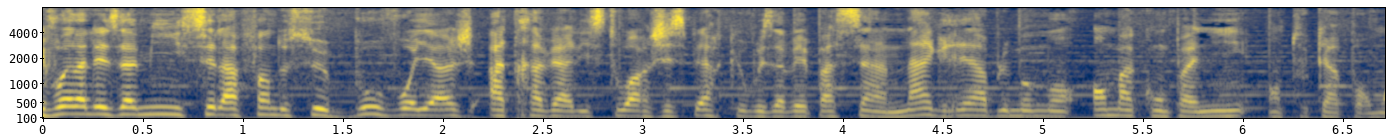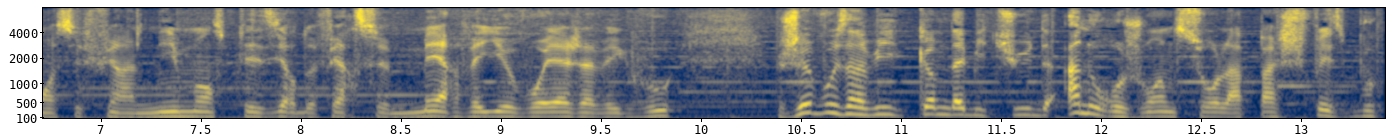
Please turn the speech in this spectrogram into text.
Et voilà les amis, c'est la fin de ce beau voyage à travers l'histoire. J'espère que vous avez passé un agréable moment en ma compagnie. En tout cas pour moi ce fut un immense plaisir de faire ce merveilleux voyage avec vous. Je vous invite comme d'habitude à nous rejoindre sur la page Facebook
